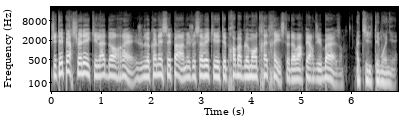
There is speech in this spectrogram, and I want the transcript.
J'étais persuadé qu'il adorerait. Je ne le connaissais pas, mais je savais qu'il était probablement très triste d'avoir perdu Buzz a-t-il témoigné.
